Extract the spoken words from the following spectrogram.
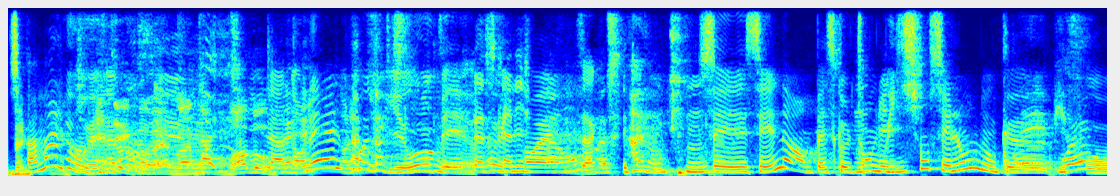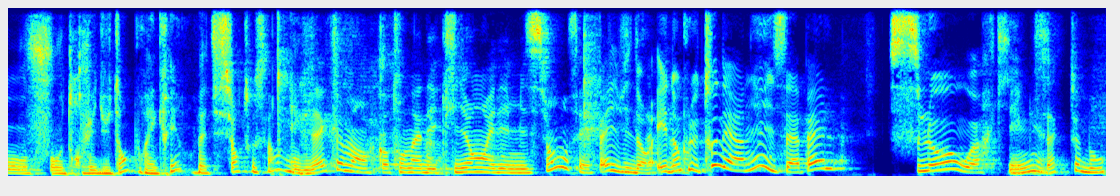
C'est pas mal. quand même, hein. Bravo. Dans productivité. Ouais, c'est énorme parce que le temps de l'édition c'est long donc Ouais, euh, il ouais. faut, faut trouver du temps pour écrire, en fait, c'est surtout ça. Exactement. Quand on a des clients et des missions, c'est pas évident. Et donc le tout dernier, il s'appelle Slow Working. Exactement.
